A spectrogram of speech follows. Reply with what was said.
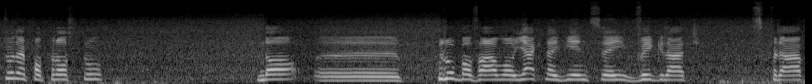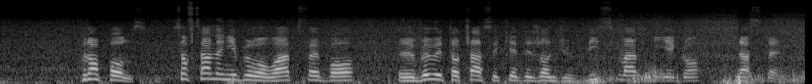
które po prostu no, yy, próbowało jak najwięcej wygrać spraw propolskich, co wcale nie było łatwe, bo yy, były to czasy, kiedy rządził Bismarck i jego następcy.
